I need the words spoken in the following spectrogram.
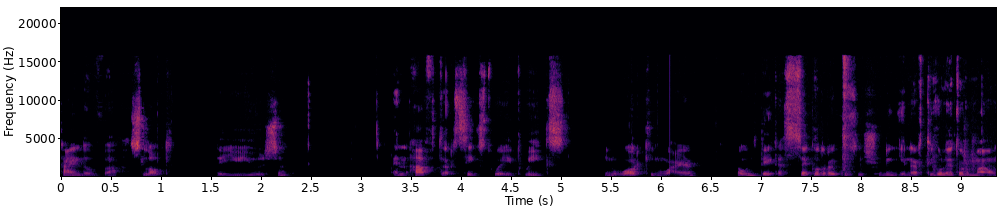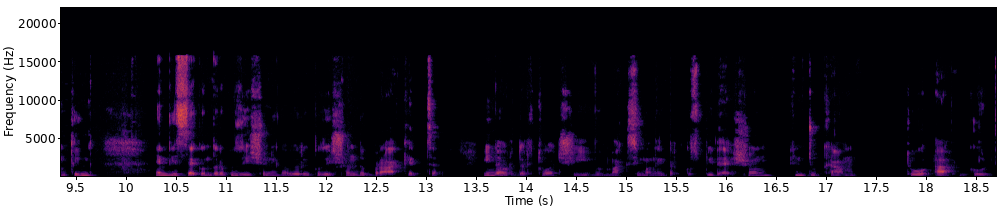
kind of uh, slot that you use. And after 6 to 8 weeks in working wire, I will take a second repositioning in articulator mounting, and this second repositioning I will reposition the bracket in order to achieve maximum intercuspidation and to come to a good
